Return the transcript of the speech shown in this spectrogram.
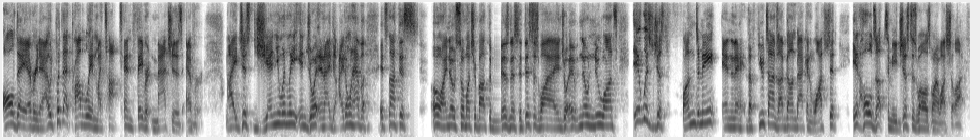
all day, every day. I would put that probably in my top 10 favorite matches ever. I just genuinely enjoy it. And I, I don't have a, it's not this, oh, I know so much about the business that this is why I enjoy it. No nuance. It was just fun to me. And the, the few times I've gone back and watched it, it holds up to me just as well as when I watched it live.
